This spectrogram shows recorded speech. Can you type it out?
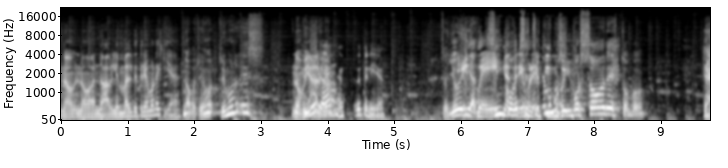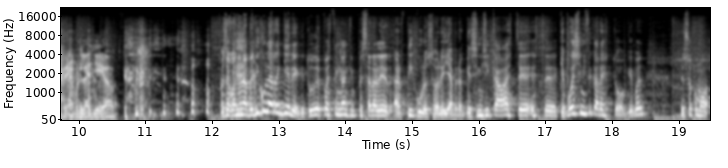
no, no, no, no hablen mal de Tremor aquí, ¿eh? No, pero Tremor, Tremor es. No me hablen. Entretenida. Sea, yo vería cinco veces Tremor muy- por sobre esto. po. Tremor la lleva. O sea, cuando una película requiere que tú después tengas que empezar a leer artículos sobre ya, pero ¿qué significaba este, este, qué puede significar esto? ¿Qué puede- Eso como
